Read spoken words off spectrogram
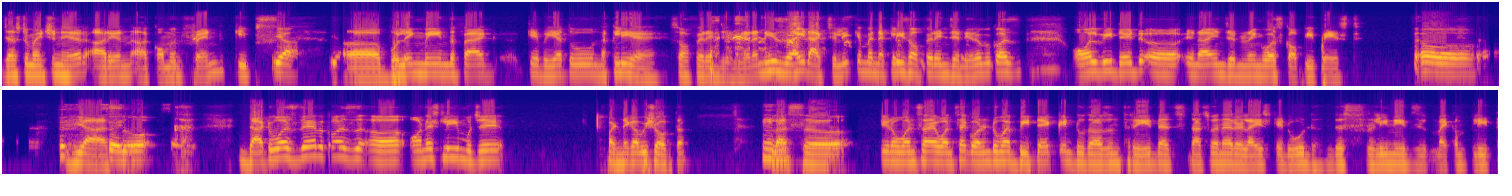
just to mention here, Aryan, our common friend, keeps या uh, bullying me in the fact कि भैया तू नकली है software engineer and he is right actually कि मैं नकली सॉफ्टवेयर इंजीनियर हूँ because all we did in our engineering was copy paste yeah so that was there because uh, honestly मुझे पढ़ने का भी शौक था Mm-hmm. Plus, uh, you know, once I once I got into my BTech in 2003, that's that's when I realized, okay, dude, this really needs my complete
